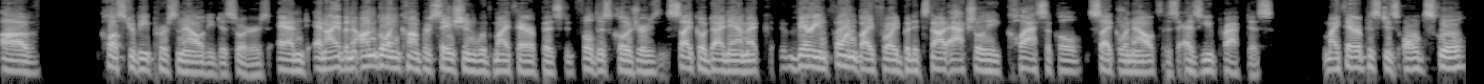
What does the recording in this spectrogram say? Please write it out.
of cluster B personality disorders. And, and I have an ongoing conversation with my therapist in full disclosure, psychodynamic, very informed by Freud, but it's not actually classical psychoanalysis as you practice. My therapist is old school.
